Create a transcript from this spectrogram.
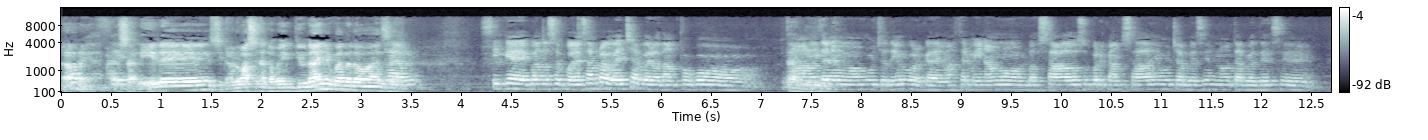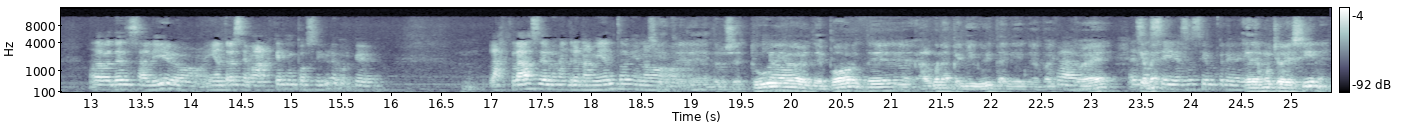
no, y además Sí. salir, eh, si no lo haces a los 21 años, ¿cuándo lo vas a hacer? Claro. Sí que cuando se puede se aprovecha, pero tampoco no, no tenemos mucho tiempo porque además terminamos los sábados súper cansadas y muchas veces no te apetece, no te apetece salir o, y entre semanas que es imposible porque las clases, los entrenamientos y no... Sí, entre, los estudios, Claro. el deporte, alguna peliculita que capaz Claro, que ves. que eso me- sí, eso siempre... Eres mucho de cine.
